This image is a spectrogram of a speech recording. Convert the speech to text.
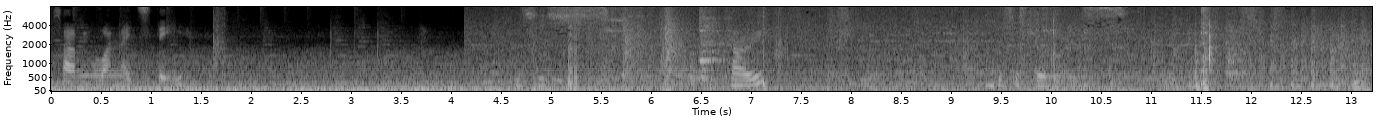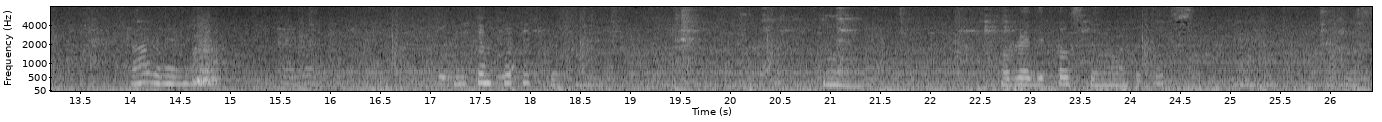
sa aming one night stay this is curry and this is the rice Karen you can put it there Hmm. Already toasted. You want to toast? Toast.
